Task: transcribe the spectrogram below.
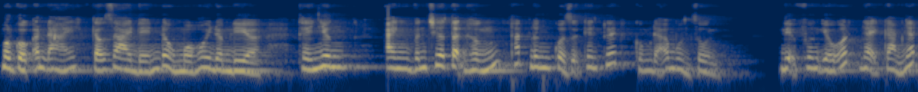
một cuộc ân ái kéo dài đến đầu mồ hôi đầm đìa. Thế nhưng, anh vẫn chưa tận hứng, thắt lưng của dự thiên tuyết cũng đã buồn rùn. Địa phương yếu ớt, nhạy cảm nhất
